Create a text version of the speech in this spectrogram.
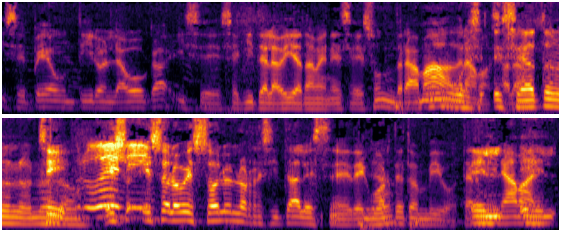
y se pega un tiro en la boca y se, se quita la vida también. Ese es un drama. Uh, drama ese- dato no lo- no sí, lo- Crudeli. eso, eso lo ves solo en los recitales eh, del ¿no? cuarteto en vivo. El, mal. el-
